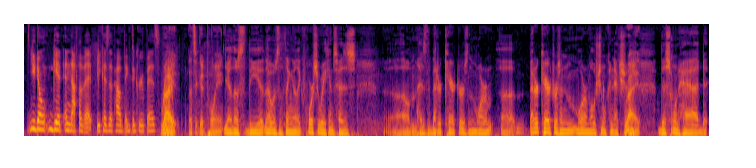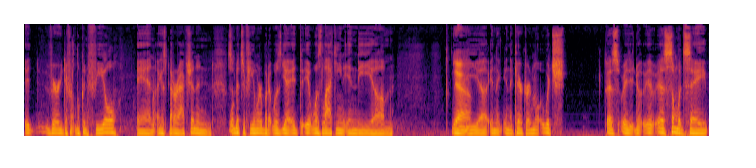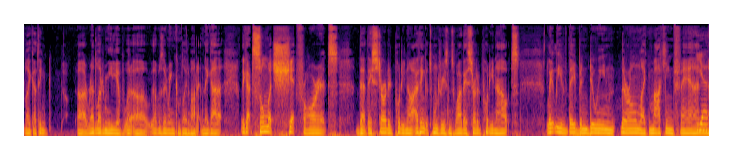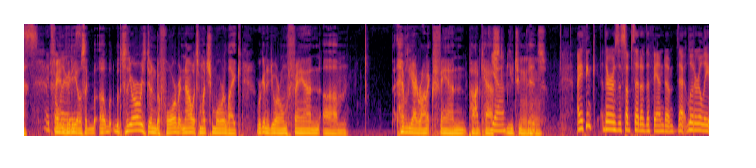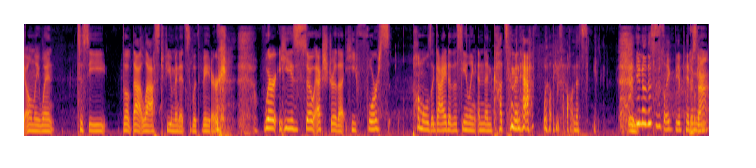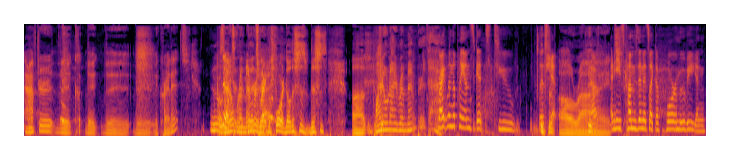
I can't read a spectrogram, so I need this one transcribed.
you don't get enough of it because of how big the group is. right. That's a good point. Yeah, that's the that was the thing. Like Force Awakens has um, has the better characters and the more uh, better characters and more emotional connection. Right. This one had it very different look and feel, and I guess better action and some bits of humor. But it was yeah, it it was lacking in the um, Yeah. the uh, in the in the character, and which as as some would say, like I think uh, Red Letter Media uh, that was their main complaint about it, and they got it. They got so much shit for it that they started putting out. I think it's one of the reasons why they started putting out. Lately, they've been doing their own like mocking fan Yes, it's fan hilarious. videos, like uh, which they were always doing before, but now it's much more like we're going to do our own fan, um, heavily ironic fan podcast Yeah. YouTube vids. I think there is a subset of the fandom that literally only went to see the, that last few minutes with Vader, where he's so extra that he force pummels a guy to the ceiling and then cuts him in half while he's on the ceiling. you know, this is like the epitome. Is that after the the the the, the credits? No, 'Cause I that's, don't remember that's right before. No, this is this is. Uh, Why don't I remember that? right when the plans get to the It's the- ship. All right. Yep. And he comes in, it's like a horror movie, and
